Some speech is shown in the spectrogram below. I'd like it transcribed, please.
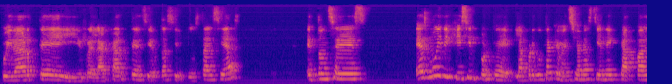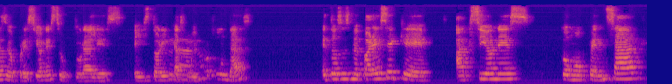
cuidarte y relajarte en ciertas circunstancias. Entonces, es muy difícil porque la pregunta que mencionas tiene capas de opresión estructurales e históricas muy profundas. Entonces, me parece que acciones como pensar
